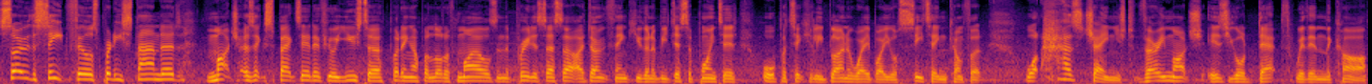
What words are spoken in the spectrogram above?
so the seat feels pretty standard, much as expected. If you're used to putting up a lot of miles in the predecessor, I don't think you're going to be disappointed or particularly blown away by your seating comfort. What has changed very much is your depth within the car.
